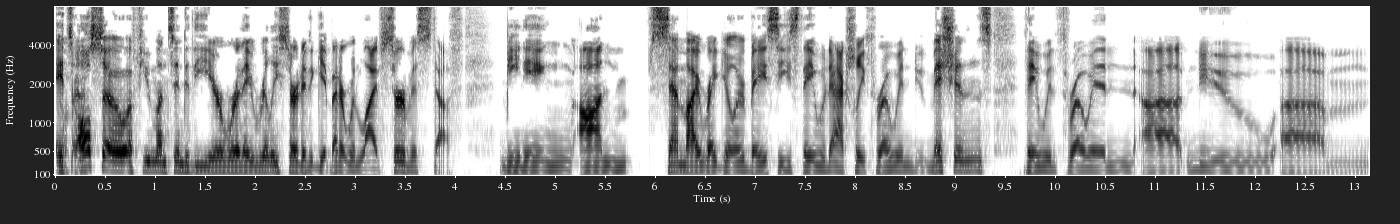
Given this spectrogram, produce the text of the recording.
It's okay. also a few months into the year where they really started to get better with live service stuff, meaning on semi regular bases, they would actually throw in new missions, they would throw in uh, new um,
